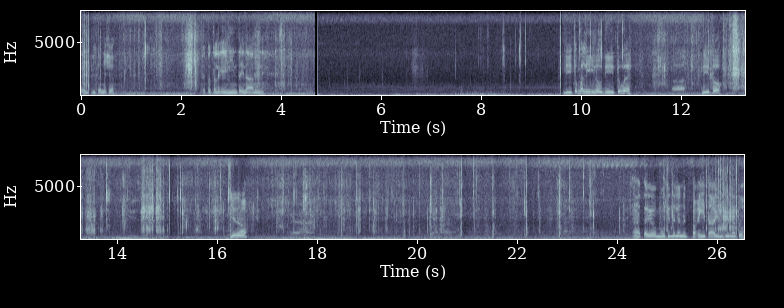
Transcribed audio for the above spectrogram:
Ayun, kita na siya. Ito talaga hinihintay namin eh. Dito malinaw dito eh. Ha? Dito. Yun oh. Ayun, buti na lang nagpakita yung view na to.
